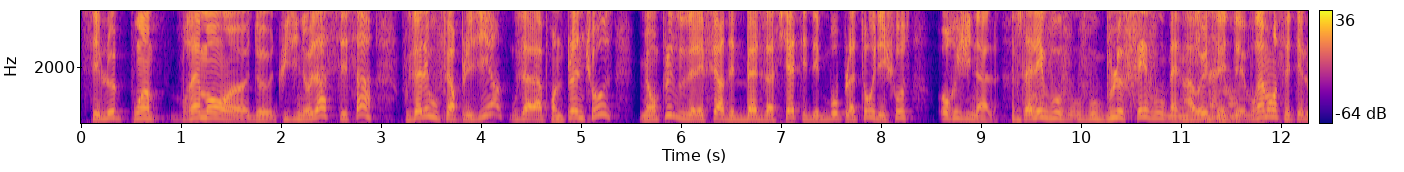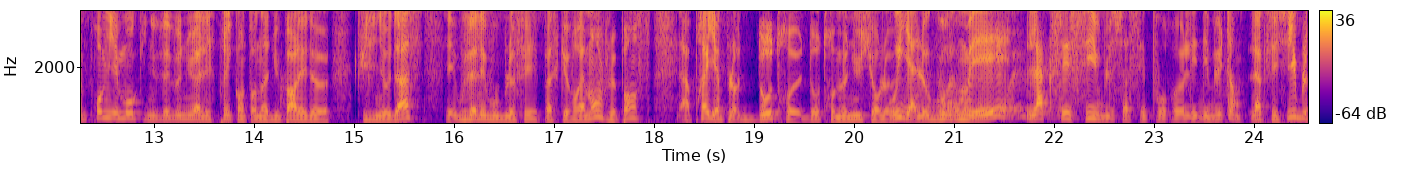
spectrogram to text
C'est le point vraiment euh, de cuisine audace, c'est ça. Vous allez vous faire plaisir, vous allez apprendre plein de choses, mais en plus vous allez faire des belles assiettes et des beaux plateaux et des choses originales. Vous allez vous, vous bluffer vous-même. Ah oui, c'était vraiment c'était le premier mot qui nous est venu à l'esprit quand on a dû parler de cuisine audace. C'est vous allez vous bluffer parce que vraiment, je le pense. Après, il y a d'autres d'autres menus sur le. Oui, il y a le gourmet, l'accessible, ça c'est pour euh, les débutants. L'accessible,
